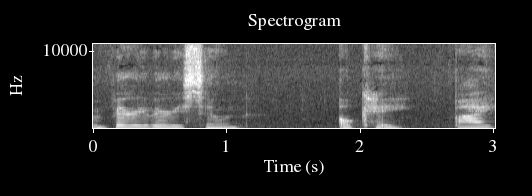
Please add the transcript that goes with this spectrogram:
very, very soon. Okay, bye.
